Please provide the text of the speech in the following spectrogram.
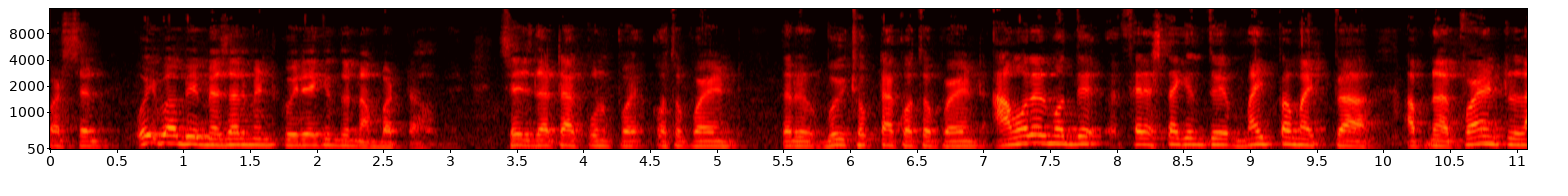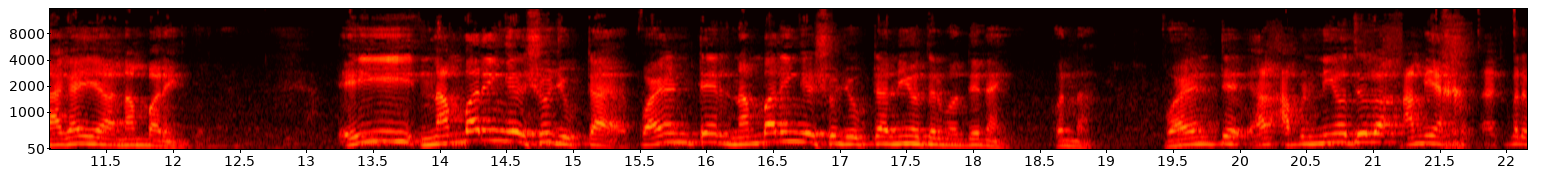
পার্সেন্ট, ওইভাবে মেজারমেন্ট করে কিন্তু নাম্বারটা হবে। সেজদাটা কোন কত পয়েন্ট? তার বৈঠকটা কত পয়েন্ট আমলের মধ্যে ফেরেস্তা কিন্তু মাইপা মাইপা আপনার পয়েন্ট লাগাইয়া নাম্বারিং এই নাম্বারিংয়ের সুযোগটা পয়েন্টের নাম্বারিংয়ের সুযোগটা নিয়তের মধ্যে নাই না পয়েন্টে আ- আপনার নিয়ত হলো আমি একবারে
